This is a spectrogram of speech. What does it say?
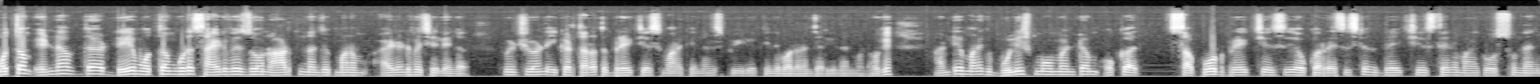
మొత్తం ఎండ్ ఆఫ్ ద డే మొత్తం కూడా సైడ్ వే జోన్ ఆడుతుందని చెప్పి మనం ఐడెంటిఫై చేయలేం కదా. మీరు చూడండి ఇక్కడ తర్వాత బ్రేక్ చేసి మనకి ఏంటంటే స్పీడ్గా కింద పడడం జరిగింది అనమాట ఓకే అంటే మనకి బులిష్ మూమెంటం ఒక సపోర్ట్ బ్రేక్ చేసి ఒక రెసిస్టెన్స్ బ్రేక్ చేస్తేనే మనకి వస్తుందని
